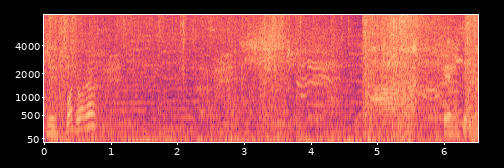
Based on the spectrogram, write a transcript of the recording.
What what ya? Ah, Okay, mati ni.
